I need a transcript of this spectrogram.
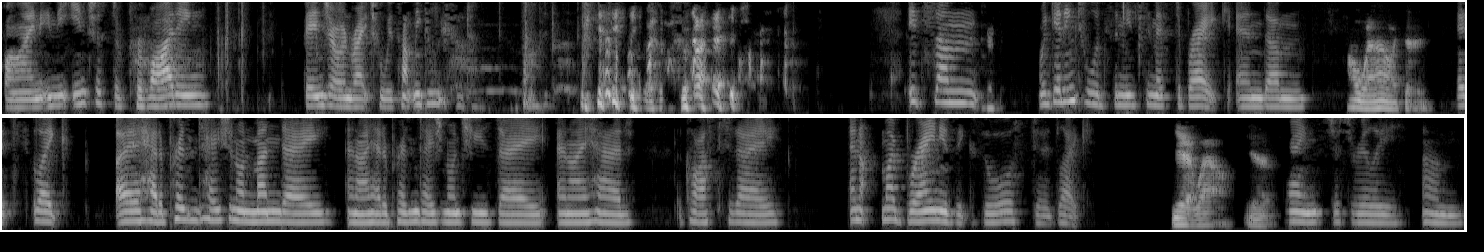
fine. In the interest of providing Benjo and Rachel with something to listen to. That's right. It's um, we're getting towards the mid-semester break, and um. Oh wow! Okay. It's like I had a presentation on Monday, and I had a presentation on Tuesday, and I had class today, and my brain is exhausted. Like, yeah, wow, yeah, brain's just really um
